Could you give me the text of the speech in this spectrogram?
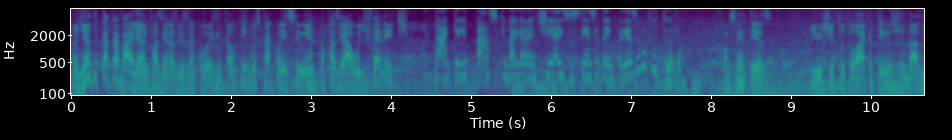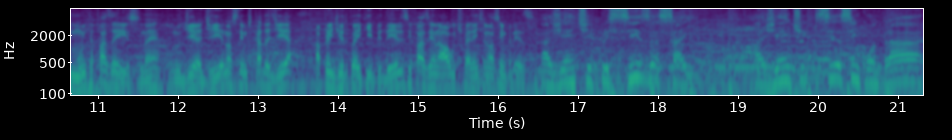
Não adianta ficar trabalhando fazendo as mesmas coisas, então tem que buscar conhecimento para fazer algo diferente. E dar aquele passo que vai garantir a existência da empresa no futuro. Com certeza. E o Instituto ACA tem nos ajudado muito a fazer isso, né? No dia a dia, nós temos cada dia aprendido com a equipe deles e fazendo algo diferente na nossa empresa. A gente precisa sair. A gente precisa se encontrar,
